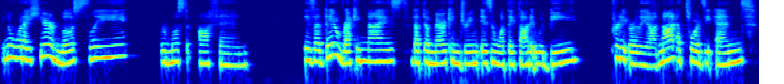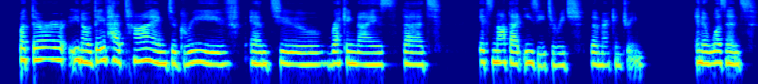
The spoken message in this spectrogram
You know, what I hear mostly or most often is that they recognize that the American dream isn't what they thought it would be pretty early on, not at towards the end, but they're, you know, they've had time to grieve and to recognize that it's not that easy to reach the American dream. And it wasn't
